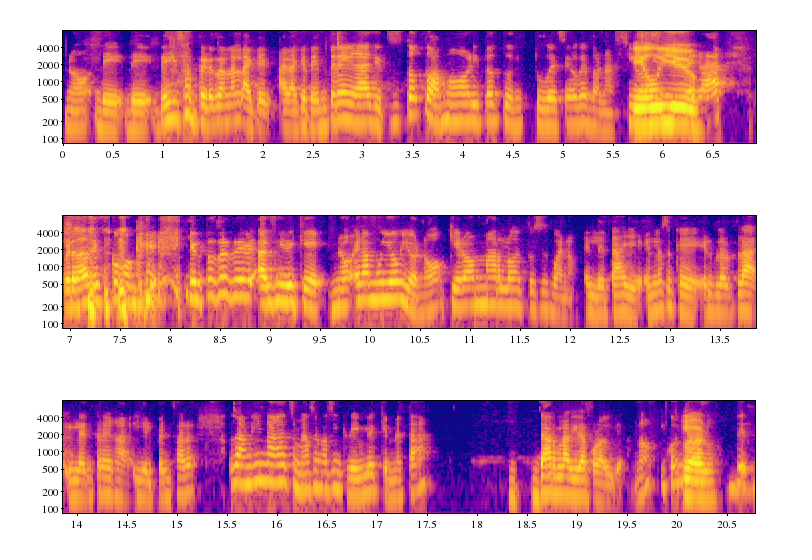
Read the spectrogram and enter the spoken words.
¿no? De, de, de esa persona a la, que, a la que te entregas, y entonces todo tu amor y todo tu, tu deseo de donación. Feel y you. entrega, ¿Verdad? Es como que, y entonces así de que, no, era muy obvio, ¿no? Quiero amarlo, entonces, bueno, el detalle, el no sé qué, el bla, bla, y la entrega, y el pensar, o sea, a mí nada se me hace más increíble que neta dar la vida por alguien, ¿no? Y cuando Claro. de-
